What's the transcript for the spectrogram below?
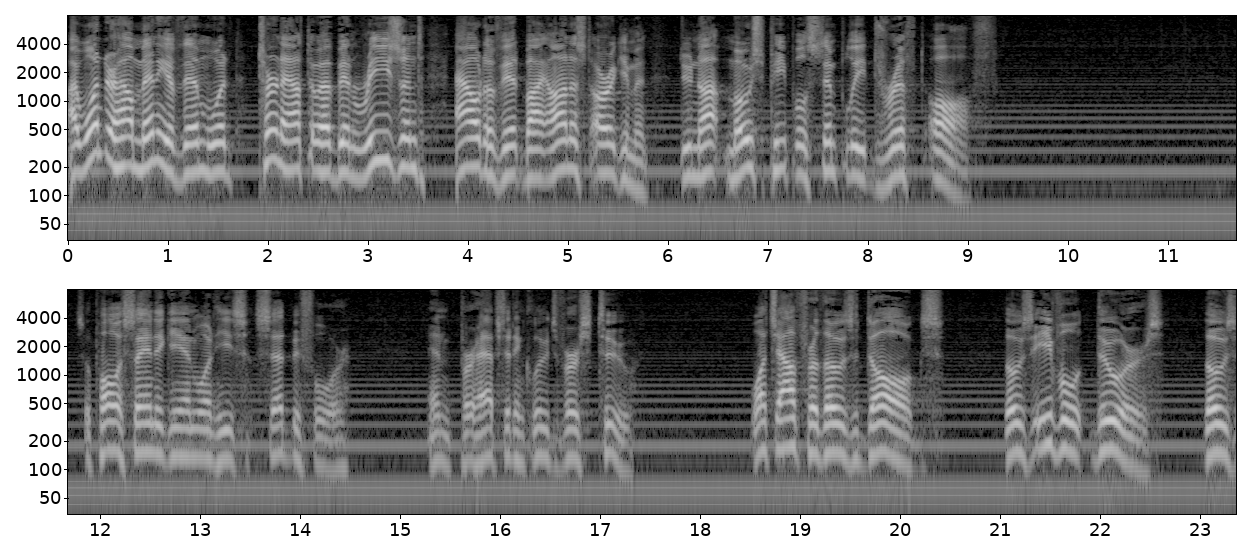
I wonder how many of them would turn out to have been reasoned out of it by honest argument. Do not most people simply drift off? So Paul is saying again what he's said before, and perhaps it includes verse 2. Watch out for those dogs, those evil doers, those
